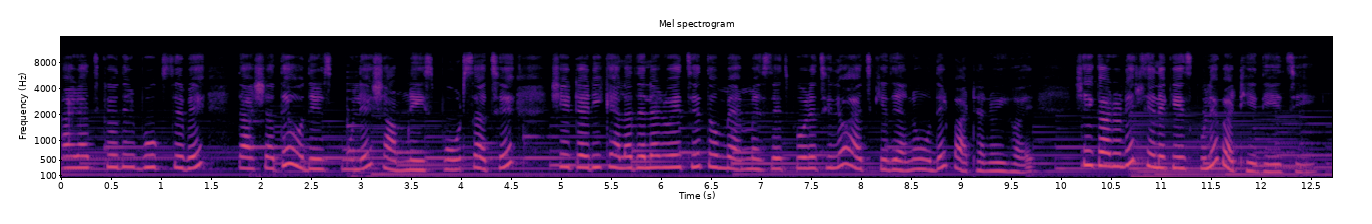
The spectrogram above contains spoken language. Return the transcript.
আর আজকে ওদের বুক দেবে। তার সাথে ওদের স্কুলে সামনে স্পোর্টস আছে, সেটারই খেলাধুলা রয়েছে। তো ম্যাম মেসেজ করেছিল আজকে যেন ওদের পাঠানোই হয়। সেই কারণে ছেলেকে স্কুলে পাঠিয়ে দিয়েছি।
